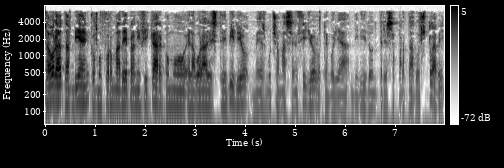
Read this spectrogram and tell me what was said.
Ahora también, como forma de planificar cómo elaborar este vídeo, me es mucho más sencillo, lo tengo ya dividido en tres apartados clave,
